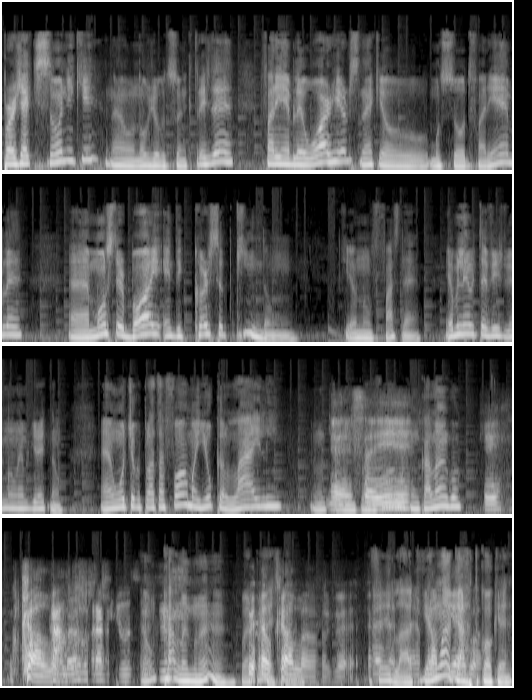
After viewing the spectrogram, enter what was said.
Project Sonic, né, o novo jogo do Sonic 3D. Fire Emblem Warriors, né, que é o Musou do Fire Emblem. Uh, Monster Boy and the Cursed Kingdom que eu não faço ideia. Eu me lembro de ter visto, mas não lembro direito não. É um outro jogo de plataforma, Yuka Lyle. Um é, isso aí. Com um calango. Okay. Calango. Calango maravilhoso. É um calango, né? Parece, é um calango. É, Sei lá, é, é, é um lagarto qualquer.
